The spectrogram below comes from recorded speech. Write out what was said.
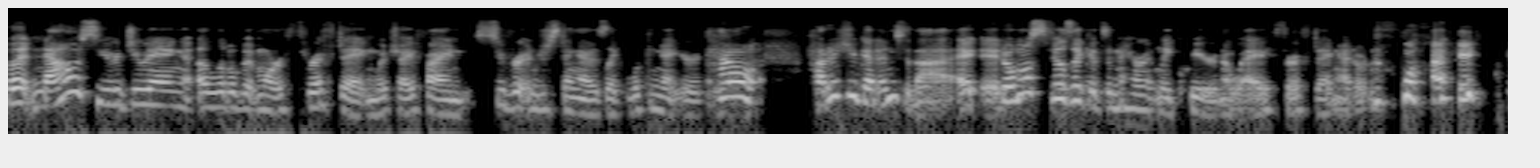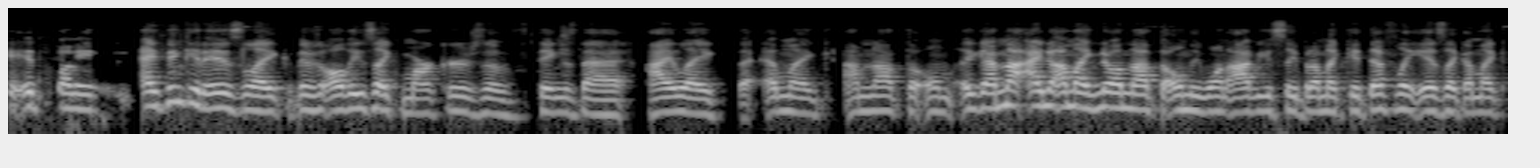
But now, so you're doing a little bit more thrifting, which I find super interesting. I was like looking at your account. How did you get into that? I, it almost feels like it's inherently queer in a way, thrifting. I don't know why. It's funny. I think it is like there's all these like markers of things that I like. I'm like, I'm not the only, like, I'm not, I know, I'm like, no, I'm not the only one, obviously, but I'm like, it definitely is like, I'm like,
